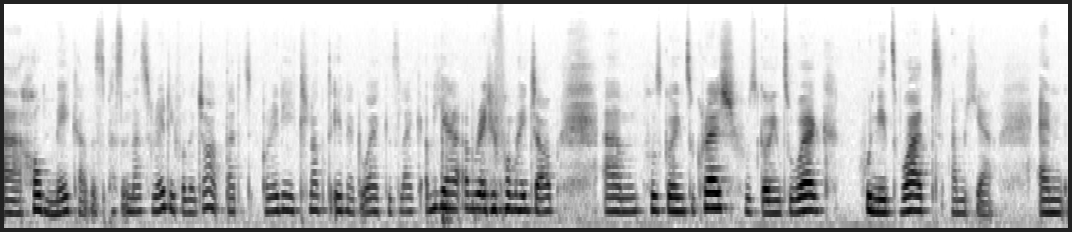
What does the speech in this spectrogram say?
a homemaker, this person that's ready for the job, that's already clocked in at work. It's like, I'm here, I'm ready for my job. Um, who's going to crèche? Who's going to work? Who needs what? I'm here. And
